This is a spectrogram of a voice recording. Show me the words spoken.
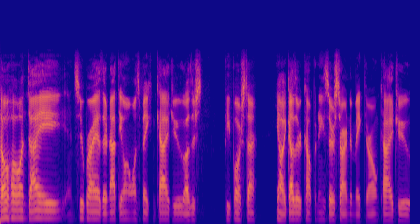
Toho and Dai and Tsuburaya, they're not the only ones making kaiju. Other people are starting, you know, like other companies, they're starting to make their own kaiju.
